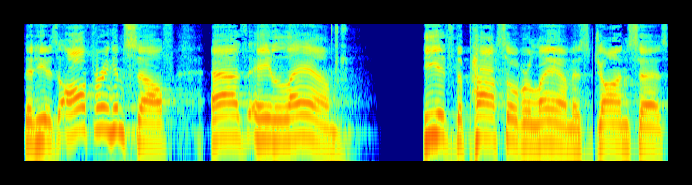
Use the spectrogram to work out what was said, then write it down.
that he is offering himself as a lamb. He is the Passover lamb, as John says.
